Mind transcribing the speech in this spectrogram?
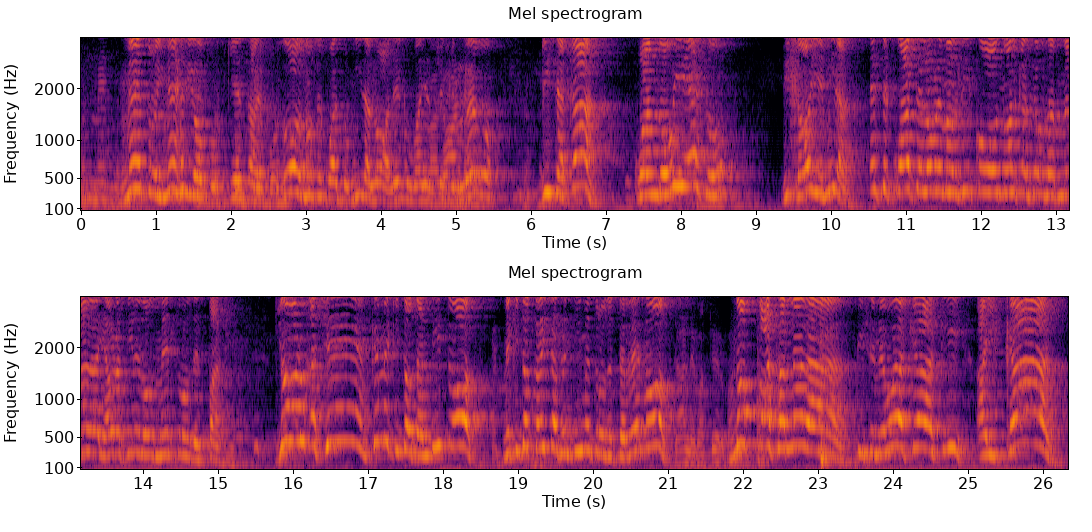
Un metro. Metro y medio por quién sabe, por dos, no sé cuánto mida, lo aleno, vayan, chequen luego. Dice acá, cuando vi eso, dije, oye, mira, este cuate, el hombre más rico, no alcanzó a usar nada y ahora tiene dos metros de espacio. Yo, Baruch Hashem, ¿qué me quitó tantito? ¿Me quitó 30 centímetros de terreno? Dale, bater. No pasa nada. Dice, me voy a quedar así. Aikar.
